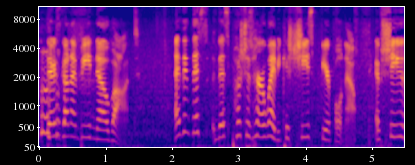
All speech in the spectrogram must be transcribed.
there's gonna be no bond. I think this this pushes her away because she's fearful now. If she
